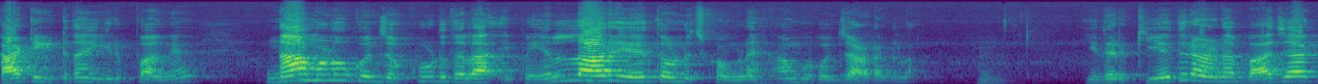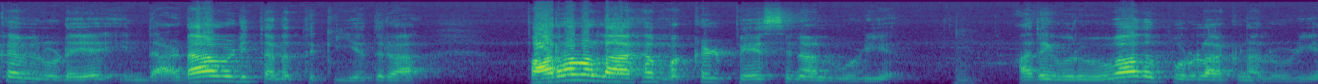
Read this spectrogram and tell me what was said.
காட்டிக்கிட்டு தான் இருப்பாங்க. நாமளும் கொஞ்சம் கூடுதலா இப்போ எல்லாரும் ஏற்றோன்னு வச்சுக்கோங்களேன் அவங்க கொஞ்சம் அடங்கலாம். இதற்கு எதிரான பாஜகவினுடைய இந்த அடாவடித்தனத்துக்கு எதிராக பரவலாக மக்கள் பேசினால் ஒழிய அதை ஒரு விவாத பொருளாக்கினால் ஒழிய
